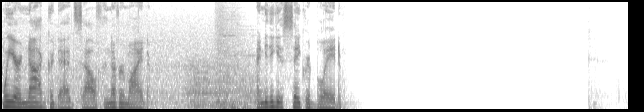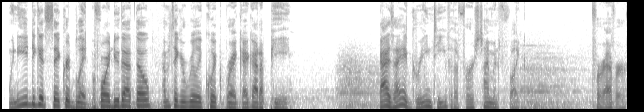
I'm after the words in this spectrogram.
We are not good to head south. Never mind. I need to get Sacred Blade. We need to get Sacred Blade. Before I do that, though, I'm going to take a really quick break. I gotta pee. Guys, I had green tea for the first time in, like, forever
